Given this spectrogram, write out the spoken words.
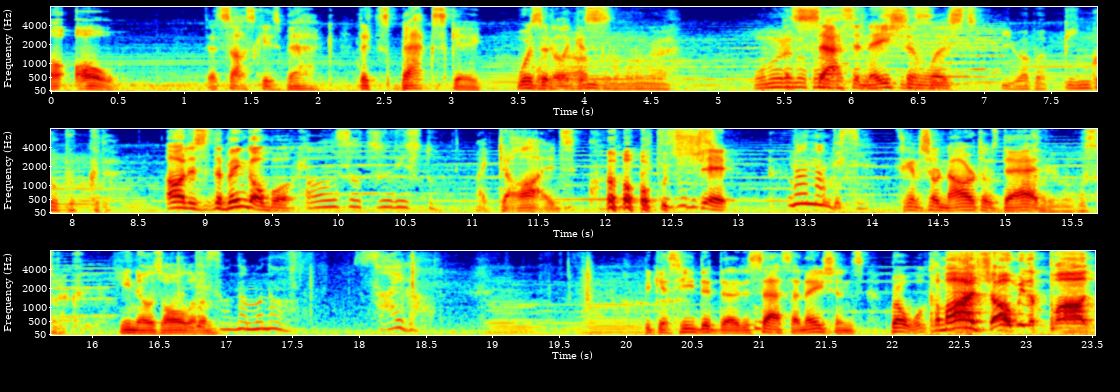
Uh oh, that Sasuke's back. That's Backsuke. Was it like a assassination list? Oh, this is the bingo book. My god. Oh shit. It's gonna show Naruto's dad. He knows all of them. Because he did the assassinations. Bro, well, come on, show me the book!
